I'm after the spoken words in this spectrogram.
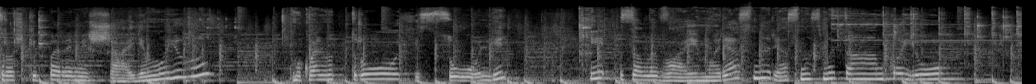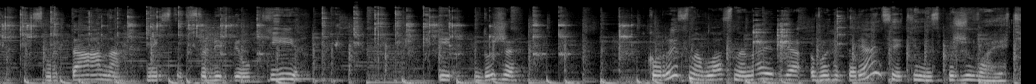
Трошки перемішаємо його. Буквально трохи солі. І заливаємо рясно-рясно сметанкою. Сметана містить собі білки і дуже корисна, власне, навіть для вегетаріанців, які не споживають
